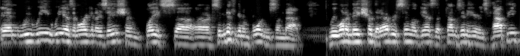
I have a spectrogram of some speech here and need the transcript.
And we, we, we as an organization place uh, significant importance on that. We want to make sure that every single guest that comes in here is happy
